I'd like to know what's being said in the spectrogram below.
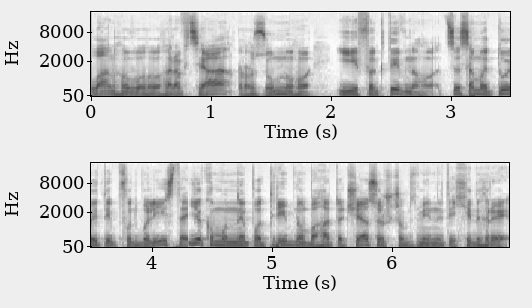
флангового гравця, розумного і ефективного. Це саме той тип футболіста, якому не потрібно багато часу, щоб змінити хід гри.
